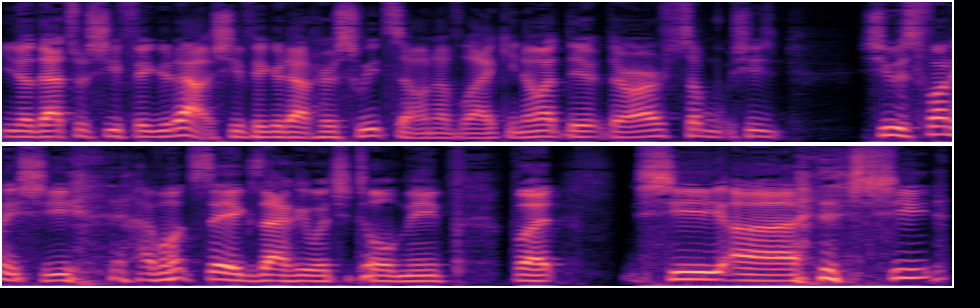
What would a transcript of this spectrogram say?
you know that's what she figured out. She figured out her sweet zone of like you know what there, there are some she she was funny. She i won't say exactly what she told me but she uh she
